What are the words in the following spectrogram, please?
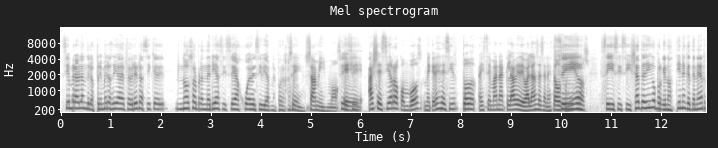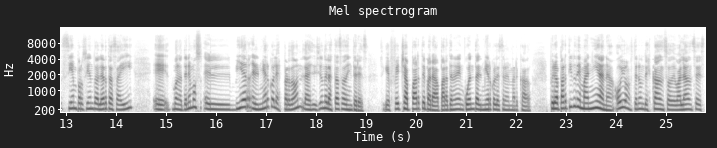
siempre hablan de los primeros días de febrero, así que no sorprendería si sea jueves y viernes, por ejemplo. Sí, ya mismo. Sí, eh, Aye, cierro con vos. ¿Me querés decir todo? ¿Hay semana clave de balances en Estados Unidos? Sí, sí, sí. Ya te digo porque nos tiene que tener 100% alertas ahí. Eh, bueno, tenemos el, vier el miércoles, perdón, la decisión de las tasas de interés. Así que fecha aparte para, para tener en cuenta el miércoles en el mercado. Pero a partir de mañana, hoy vamos a tener un descanso de balances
